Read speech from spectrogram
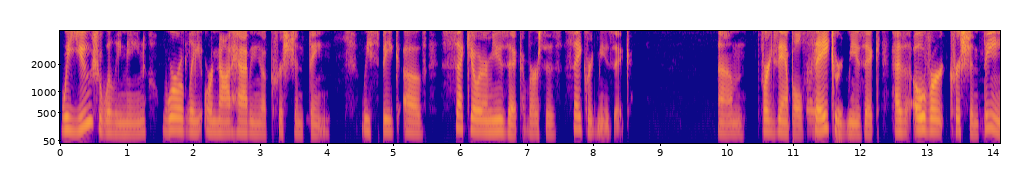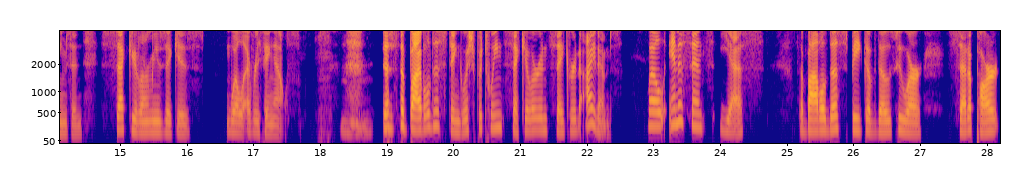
we usually mean worldly or not having a Christian theme. We speak of secular music versus sacred music. Um, for example, Right. sacred music has overt Christian themes, and secular music is, well, everything else. Mhm. Does the Bible distinguish between secular and sacred items? Well, in a sense, yes. The Bible does speak of those who are set apart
